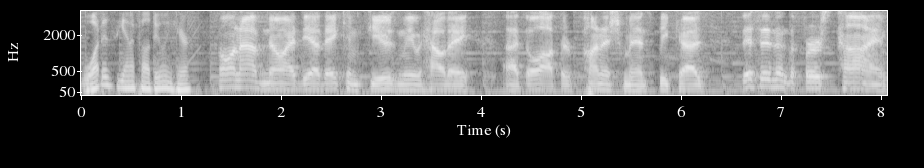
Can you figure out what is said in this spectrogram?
what is the NFL doing here? Colin, I have no idea. They confuse me with how they uh, dole out their punishments because this isn't the first time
